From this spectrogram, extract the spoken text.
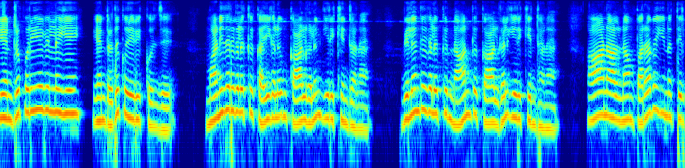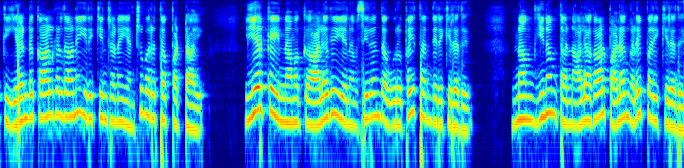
என்று புரியவில்லையே என்றது குருவிக்குஞ்சு. மனிதர்களுக்கு கைகளும் கால்களும் இருக்கின்றன. விலங்குகளுக்கு நான்கு கால்கள் இருக்கின்றன. ஆனால் நம் பறவை இனத்திற்கு இரண்டு கால்கள் தானே இருக்கின்றன என்று வருத்தப்பட்டாய். இயற்கை நமக்கு அழகு எனும் சிறந்த உறுப்பை தந்திருக்கிறது. நம் இனம் தன் அழகால் பழங்களை பறிக்கிறது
